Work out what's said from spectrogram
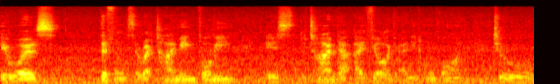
it was definitely the right timing for me. It's the time that I feel like I need to move on to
